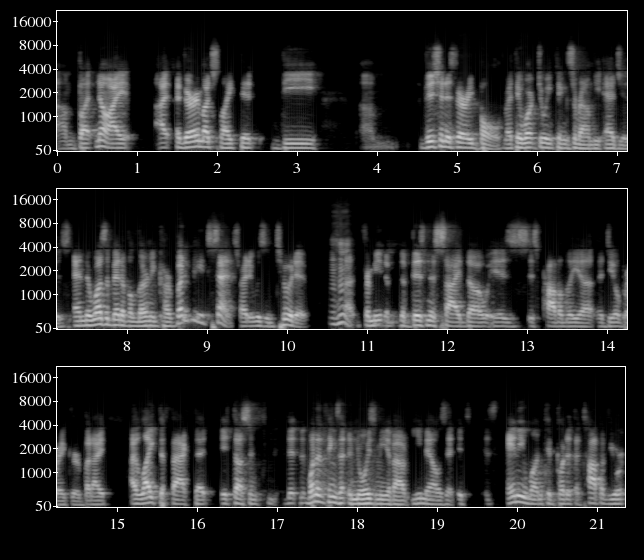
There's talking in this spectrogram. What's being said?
Um, but no, I, I I very much liked it. The um, vision is very bold, right? They weren't doing things around the edges, and there was a bit of a learning curve, but it made sense, right? It was intuitive. Mhm. Uh, for me, the, the business side though is is probably a, a deal breaker. But I I like the fact that it doesn't. That one of the things that annoys me about email is that it's, it's anyone could put at the top of your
